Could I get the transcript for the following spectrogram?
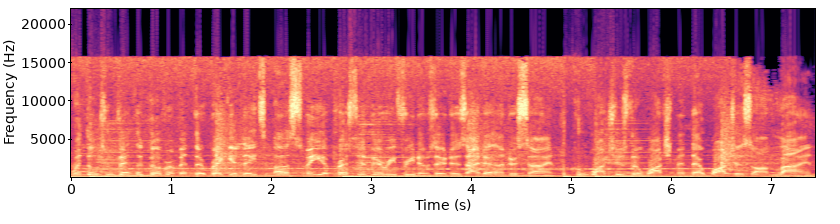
when those who vet the government that regulates us may oppress the very freedoms they're designed to undersign? Who watches the watchmen that watch us online?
